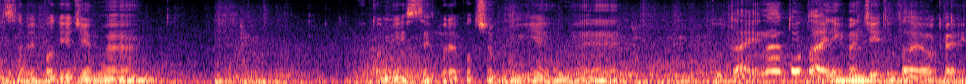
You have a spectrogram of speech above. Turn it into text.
I sobie podjedziemy w to miejsce, które potrzebujemy. Tutaj, no tutaj, niech będzie i tutaj, okej.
